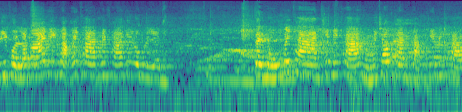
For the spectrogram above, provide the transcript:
มีผลไม้มีผักให้ทานไหมคะที่โรงเรียน แต่หนูไม่ทานใช่ไหมคะหนูไม่ชอบทานผักใช่ไหมคะ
